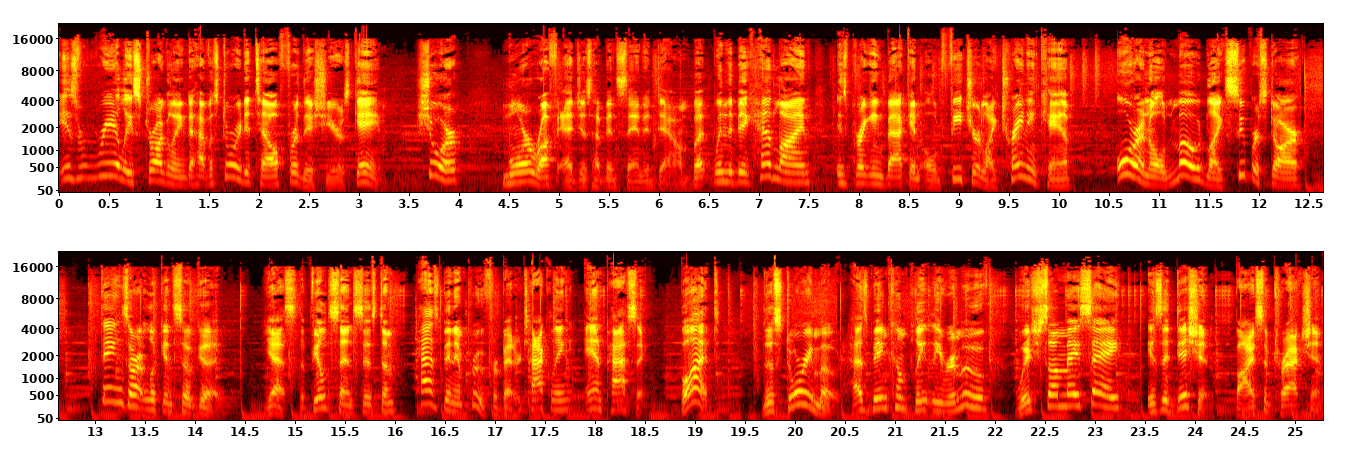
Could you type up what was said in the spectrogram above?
is really struggling to have a story to tell for this year's game. Sure, more rough edges have been sanded down, but when the big headline is bringing back an old feature like Training Camp, or an old mode like Superstar, things aren't looking so good. Yes, the field sense system has been improved for better tackling and passing, but the story mode has been completely removed, which some may say is addition by subtraction.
